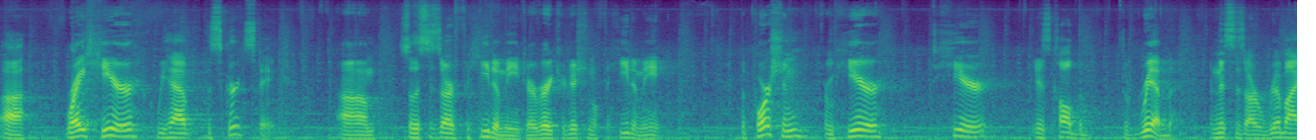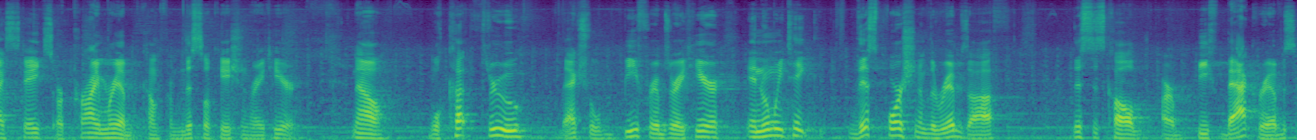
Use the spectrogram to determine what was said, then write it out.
Uh, right here, we have the skirt steak. Um, so this is our fajita meat, our very traditional fajita meat. The portion from here to here is called the, the rib. And this is our ribeye steaks or prime rib come from this location right here. Now, we'll cut through the actual beef ribs right here. And when we take this portion of the ribs off, this is called our beef back ribs,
